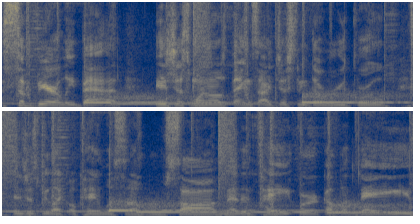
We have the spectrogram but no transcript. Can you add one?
severely bad. It's just one of those things I just need to regroup and just be like, okay, uh, woosah, meditate for a couple of days,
